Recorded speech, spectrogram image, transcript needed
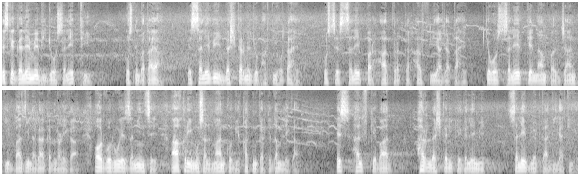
اس کے گلے میں بھی جو سلیب تھی، اس نے بتایا کہ سلیبی لشکر میں جو بھرتی ہوتا ہے، اس سے سلیب پر ہاتھ رکھ کر حرف لیا جاتا ہے کہ وہ سلیب کے نام پر جان کی بازی لگا کر لڑے گا اور وہ روئے زمین سے آخری مسلمان کو بھی ختم کر کے دم لے گا۔ اس حلف کے بعد ہر لشکری کے گلے میں سلیب لٹکا دی جاتی ہے۔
